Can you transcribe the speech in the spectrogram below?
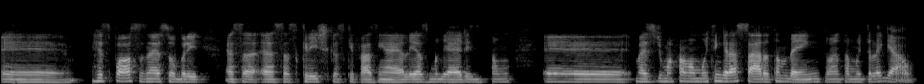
é, respostas, né, sobre essa, essas críticas que fazem a ela e as mulheres. Então, é, mas de uma forma muito engraçada também, então tá muito legal.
